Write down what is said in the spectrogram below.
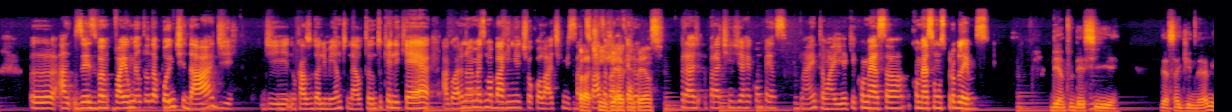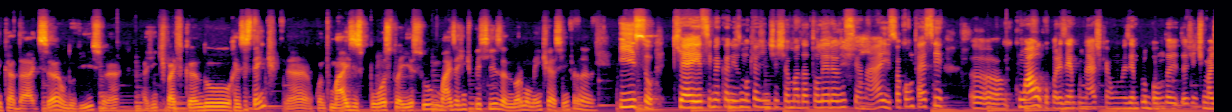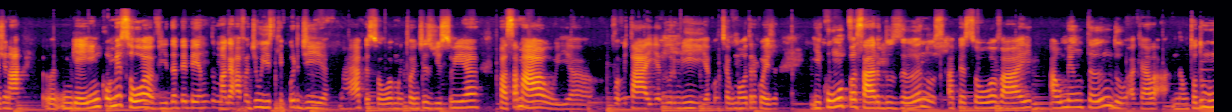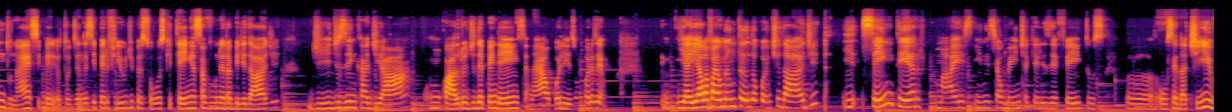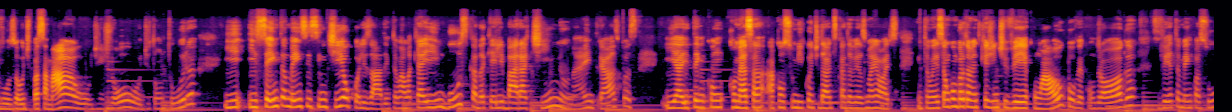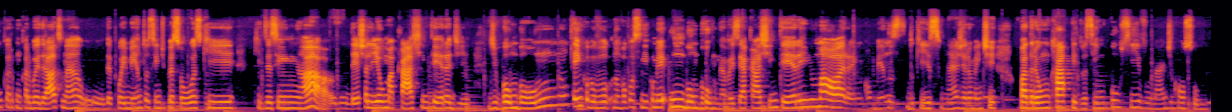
Uh, às vezes vai, vai aumentando a quantidade de, no caso do alimento, né? O tanto que ele quer. Agora não é mais uma barrinha de chocolate que me satisfaz. Para atingir a recompensa. Para atingir a recompensa, né? Então aí é que começa, começam os problemas. Dentro desse dessa dinâmica da adição, do vício, né, a gente vai ficando resistente, né? Quanto mais exposto a isso, mais a gente precisa. Normalmente é assim, Fernanda? Isso, que é esse mecanismo que a gente chama da tolerância, né? Isso acontece uh, com álcool, por exemplo, né? Acho que é um exemplo bom da, da gente imaginar. Uh, ninguém começou a vida bebendo uma garrafa de uísque por dia, né? A pessoa muito antes disso ia passar mal, ia vomitar, ia dormir, ia acontecer alguma outra coisa. E com o passar dos anos, a pessoa vai aumentando aquela. Não todo mundo, né? Esse, eu estou dizendo esse perfil de pessoas que têm essa vulnerabilidade de desencadear um quadro de dependência, né? Alcoolismo, por exemplo. E aí ela vai aumentando a quantidade e sem ter mais inicialmente aqueles efeitos uh, ou sedativos, ou de passar mal, ou de enjoo, ou de tontura, e, e, sem também se sentir alcoolizada. Então, ela quer ir em busca daquele baratinho, né, entre aspas, e aí tem, com, começa a consumir quantidades cada vez maiores. Então, esse é um comportamento que a gente vê com álcool, vê com droga, vê também com açúcar, com carboidratos, né? O depoimento, assim, de pessoas que, que dizem assim, ah, deixa ali uma caixa inteira de, de bombom, não tem como, eu vou, não vou conseguir comer um bombom, né? Vai ser a caixa inteira em uma hora, ao menos do que isso, né? Geralmente, padrão rápido, assim, impulsivo, né, de consumo.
